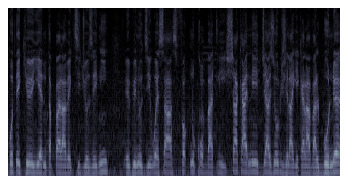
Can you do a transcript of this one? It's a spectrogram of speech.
kote ke yen tap pale avek ti Joseni, epi nou di, wè sa, fok nou kombat li. Chak ane, jazz yo oblije lage kanaval bonè,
